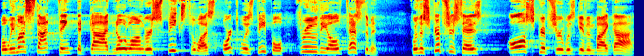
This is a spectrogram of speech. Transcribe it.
But we must not think that God no longer speaks to us or to his people through the Old Testament. For the scripture says all scripture was given by God.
